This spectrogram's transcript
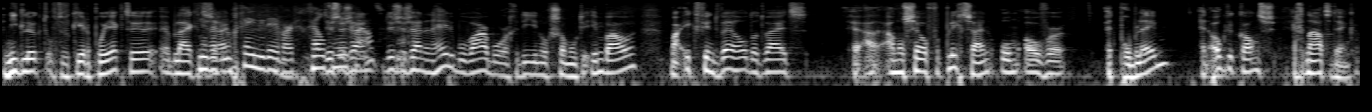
niet lukt of de verkeerde projecten eh, blijken te zijn. We hebben nog geen idee waar het geld dus er zijn, gaat. Dus er zijn een heleboel waarborgen die je nog zou moeten inbouwen. Maar ik vind wel dat wij het eh, aan onszelf verplicht zijn om over het probleem en ook de kans echt na te denken.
